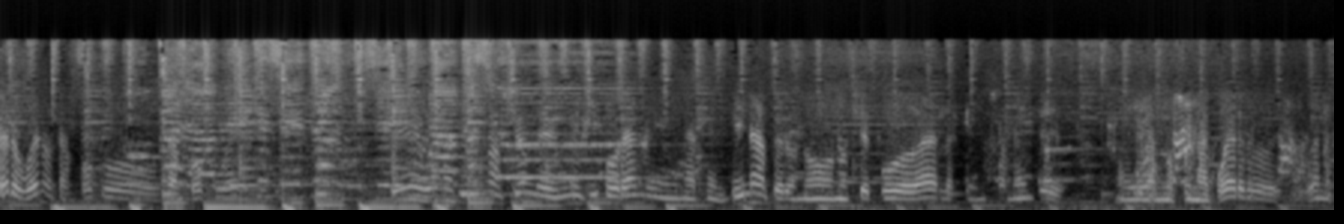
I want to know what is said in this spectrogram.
Pero bueno, tampoco, tampoco es... Sí, bueno, tiene una opción de un equipo grande en Argentina, pero no, no se pudo dar, lastimosamente, digamos, sin acuerdo. y bueno,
